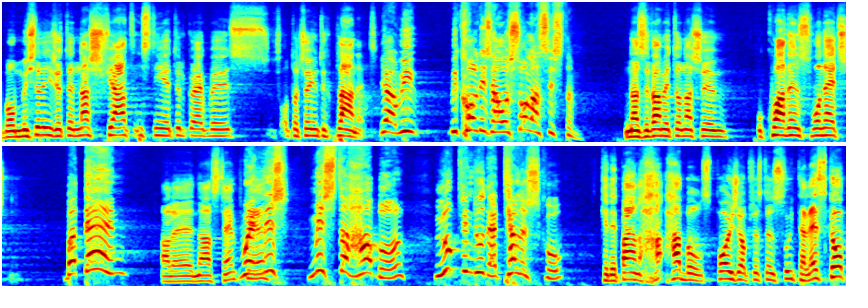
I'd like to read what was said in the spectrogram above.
Bo myśleli, że ten nasz świat istnieje tylko jakby w otoczeniu tych planet. Yeah, we, we call this our solar system. Nazywamy to naszym układem słonecznym. But then, Ale when następnie, this Mr. Hubble looked into that telescope, kiedy pan Hu- Hubble spojrzał przez ten swój teleskop,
